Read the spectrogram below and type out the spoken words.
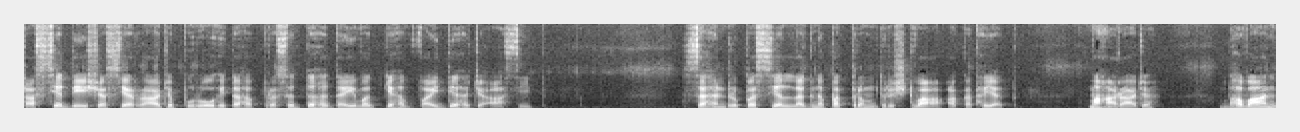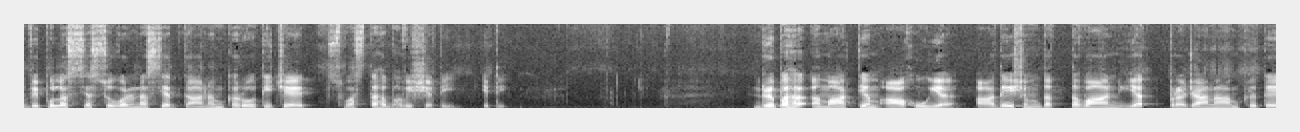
तस्य देशस्य राजपुरोहितः प्रसिद्धः दैवज्ञः वैद्यः च आसीत् सः नृपस्य लग्नपत्रं दृष्ट्वा अकथयत्। महाराज भवान् विपुलस्य सुवर्णस्य दानं करोति चेत् स्वस्थः भविष्यति इति नृपः अमात्यम् आहूय आदेशं दत्तवान् यत् प्रजानां कृते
